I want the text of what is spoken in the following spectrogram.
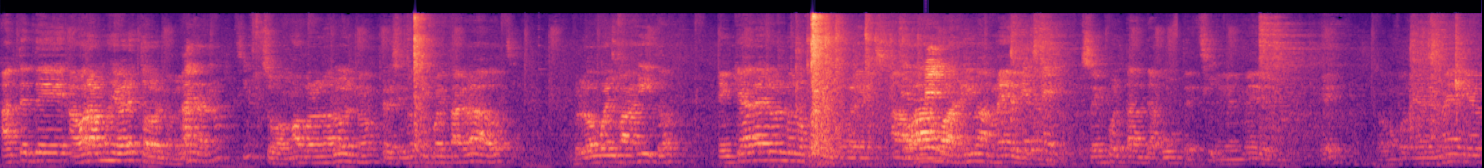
Antes de, ahora vamos a llevar esto al horno, ¿verdad? Claro, ¿no? Sí. So, vamos a ponerlo al horno, 350 grados, blower bajito. ¿En qué área del horno lo ponemos? Pues, abajo, medio. arriba, medio. Medio. Eso es importante, apunte, Sí. en el medio. ¿ok? Vamos a poner en el medio.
